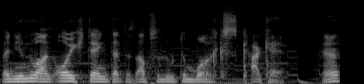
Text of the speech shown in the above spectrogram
Wenn ihr nur an euch denkt, das ist absolute Murkskacke. Ja?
